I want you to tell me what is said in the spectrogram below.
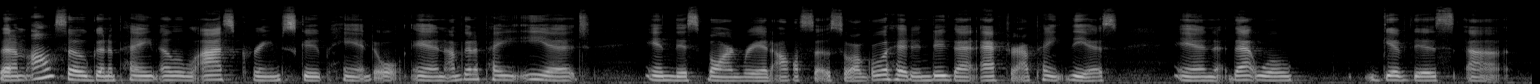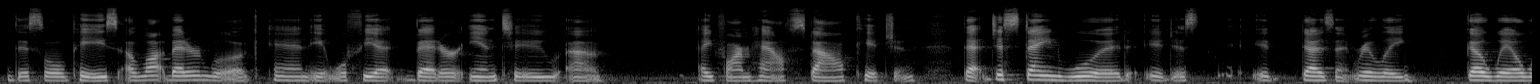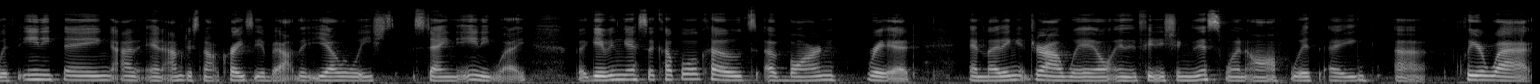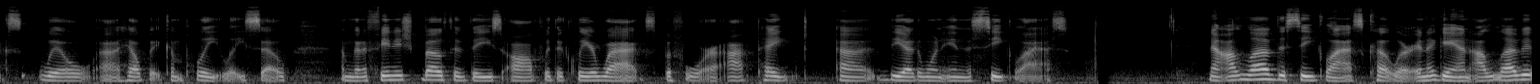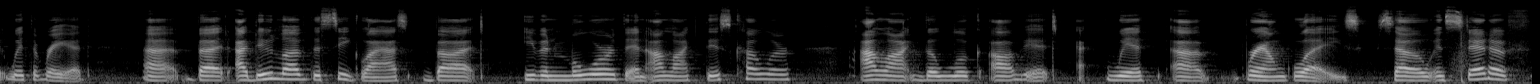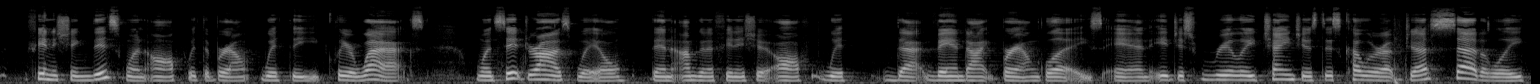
But I'm also going to paint a little ice cream scoop handle and I'm going to paint it in this barn red also. So I'll go ahead and do that after I paint this and that will give this uh, this little piece a lot better look and it will fit better into uh, a farmhouse style kitchen. That just stained wood, it just it doesn't really go well with anything, I, and I'm just not crazy about the yellowish stain anyway. But giving this a couple of coats of barn red and letting it dry well, and then finishing this one off with a uh, clear wax will uh, help it completely. So I'm going to finish both of these off with a clear wax before I paint uh, the other one in the sea glass. Now, I love the sea glass color, and again, I love it with the red. Uh, but I do love the sea glass, but even more than I like this color, I like the look of it with uh, brown glaze. So instead of finishing this one off with the brown with the clear wax, once it dries well, then I'm going to finish it off with that Van Dyke brown glaze and it just really changes. This color up just subtly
